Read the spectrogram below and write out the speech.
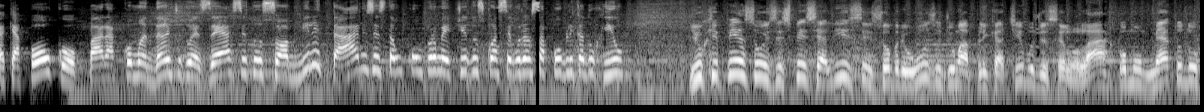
Daqui a pouco, para comandante do Exército, só militares estão comprometidos com a segurança pública do Rio. E o que pensam os especialistas sobre o uso de um aplicativo de celular como método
